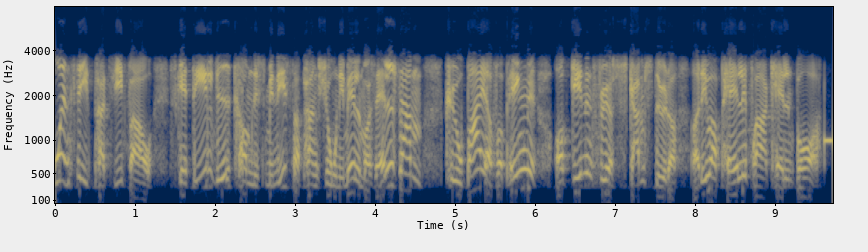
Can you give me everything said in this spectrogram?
uanset partifarve skal dele vedkommendes ministerpension imellem os alle sammen, købe bajer for pengene og genindføre skamstøtter. Og det var Palle fra Kallenborg.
